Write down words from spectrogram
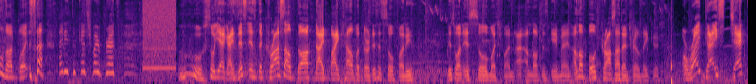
Hold on, boys. I need to catch my breath. Ooh, so yeah, guys, this is the Crossout Dog Knight by Calvator. This is so funny. This one is so much fun. I, I love this game, man. I love both Crossout and Trailmakers. Alright, guys, check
